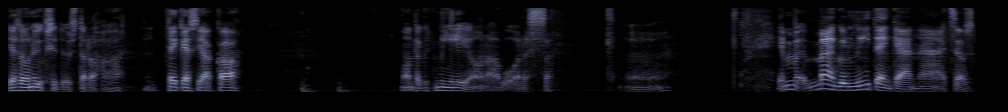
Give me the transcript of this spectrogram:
ja se on yksityistä rahaa. Tekes jakaa monta miljoonaa vuodessa. Ja mä, mä en kyllä mitenkään näe, että se olisi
